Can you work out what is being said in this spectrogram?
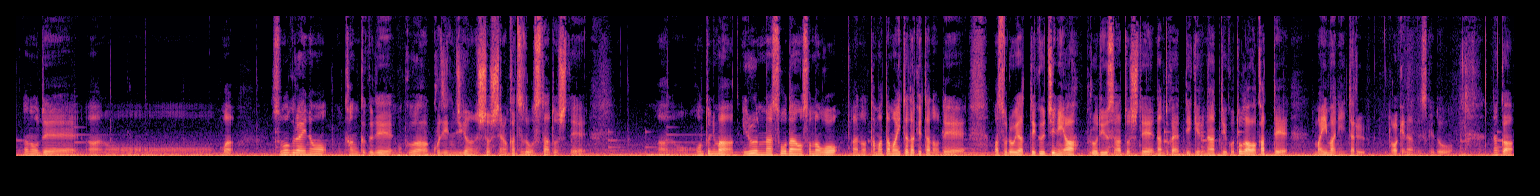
うん。なので、あのー、まあ、そのぐらいの感覚で僕は個人事業主としての活動をスタートして、あの本当にまあ、いろんな相談をその後、あの、たまたまいただけたので、まあ、それをやっていくうちに、あ、プロデューサーとしてなんとかやっていけるなっていうことが分かって、まあ、今に至るわけなんですけど、なんか、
